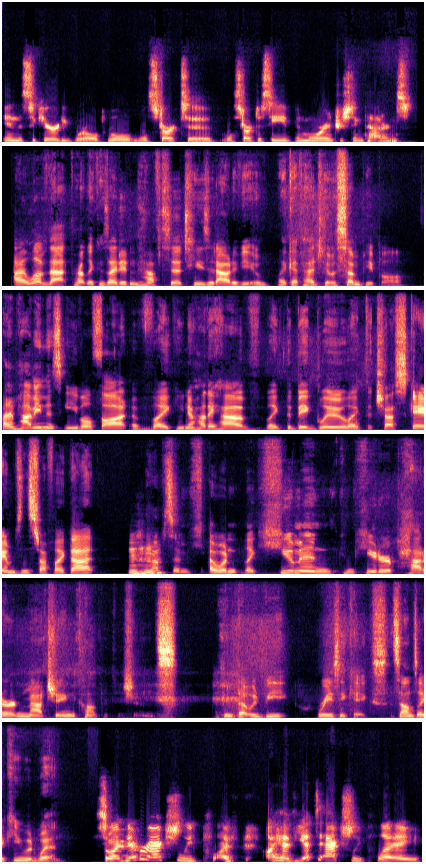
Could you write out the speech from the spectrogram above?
in the security world, we'll we'll start to we'll start to see even more interesting patterns. I love that, partly because I didn't have to tease it out of you like I've had to with some people. I'm having this evil thought of like, you know how they have like the big blue, like the chess games and stuff like that? Mm-hmm. Have some, I wouldn't like human computer pattern matching competitions. I think that would be crazy cakes. It sounds like you would win. So I've never actually, pl- I have yet to actually play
